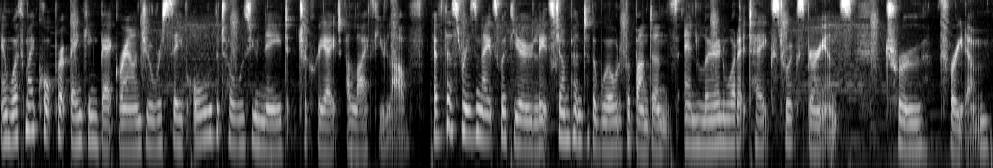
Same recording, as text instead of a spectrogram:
And with my corporate banking background, you'll receive all the tools you need to create a life you love. If this resonates with you, let's jump into the world of abundance and learn what it takes to experience true freedom.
